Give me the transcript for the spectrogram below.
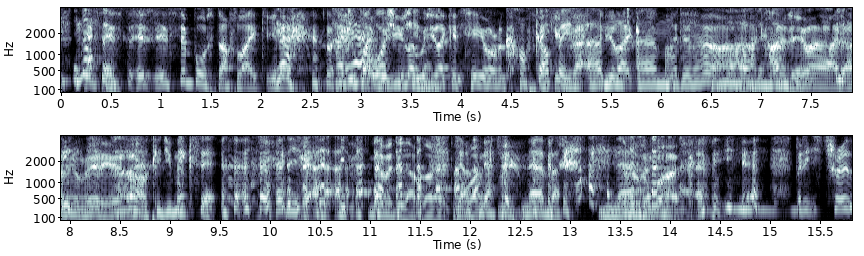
It's, Nothing. it's, it's, it's simple stuff like you Yeah. know, like, would you like would you like a tea or a coffee? Coffee, like, and you're um, like, um, I don't know, oh, I, I kind of do, I, I don't really. Oh, could you mix it? yeah. Never do that, by the way. It doesn't No, work. never, never, never. do work. yeah. But it's true,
